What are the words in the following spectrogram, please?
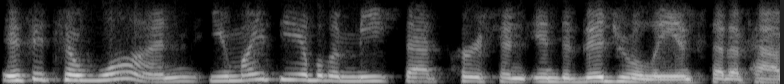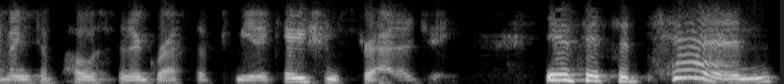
If it's a one, you might be able to meet that person individually instead of having to post an aggressive communication strategy. If it's a 10,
